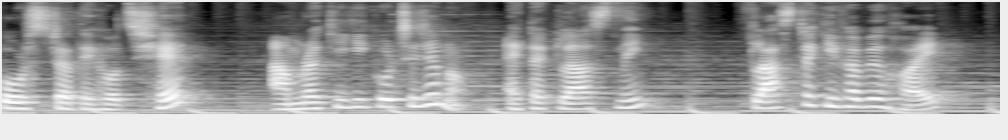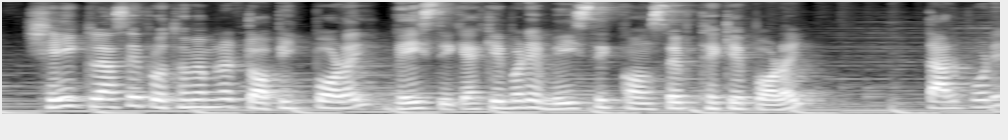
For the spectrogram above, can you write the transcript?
কোর্সটাতে হচ্ছে, আমরা কি কি করছি জানো? একটা ক্লাস নেই। ক্লাসটা কীভাবে হয়? সেই ক্লাসে প্রথমে আমরা টপিক পড়াই বেসিক একেবারে বেসিক কনসেপ্ট থেকে পড়াই। তারপরে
